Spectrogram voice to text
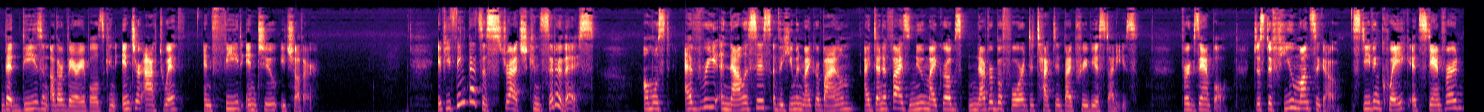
that these and other variables can interact with and feed into each other. If you think that's a stretch, consider this. Almost every analysis of the human microbiome identifies new microbes never before detected by previous studies. For example, just a few months ago, Stephen Quake at Stanford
